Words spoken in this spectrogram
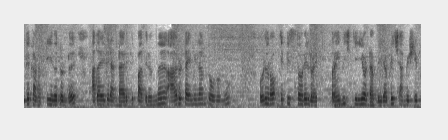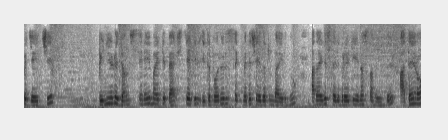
ഇത് കണക്ട് ചെയ്തിട്ടുണ്ട്. അതായത് രണ്ടായിരത്തി പതിനൊന്ന് ആ ഒരു ടൈമിലാന്ന് തോന്നുന്നു. ഒരു റോ എപ്പിസോഡിൽ റെയ്മിസ്റ്റീരിയോ ഡബ്ല്യു ഡബ്ല്യു ചാമ്പ്യൻഷിപ്പ് ജയിച്ച് പിന്നീട് ജോൺസിനെയുമായിട്ട് ബാക്ക് സ്റ്റേജിൽ ഇതുപോലെ ഒരു സെഗ്മെന്റ് ചെയ്തിട്ടുണ്ടായിരുന്നു. അതായത് സെലിബ്രേറ്റ് ചെയ്യുന്ന സമയത്ത്. അതേ റോ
